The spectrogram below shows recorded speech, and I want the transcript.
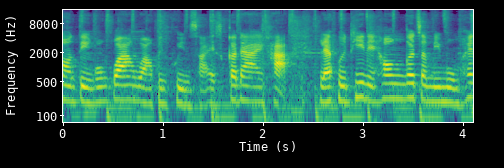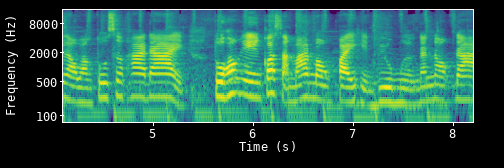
นอนเตียงกว้างๆวางเป็น queen size ก็ได้ค่ะและพื้นที่ในห้องก็จะมีมุมให้เราวางตู้เสื้อผ้าได้ ตัวห้องเองก็สามารถมองไปเห็นวิวเมืองด้านนอกได้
